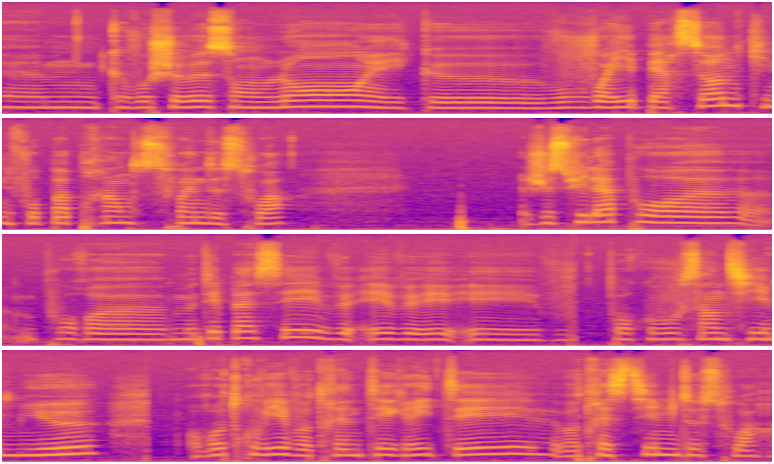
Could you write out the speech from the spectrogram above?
euh, que vos cheveux sont longs et que vous voyez personne qu'il ne faut pas prendre soin de soi. Je suis là pour, pour me déplacer et, et- et pour que vous vous sentiez mieux, retrouviez votre intégrité, votre estime de soi.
